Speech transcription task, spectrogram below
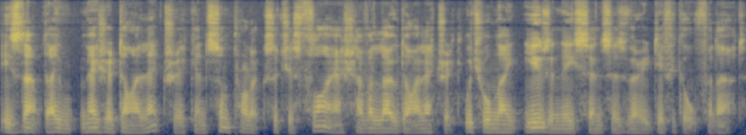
is that they measure dielectric and some products such as fly ash have a low dielectric which will make using these sensors very difficult for that.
